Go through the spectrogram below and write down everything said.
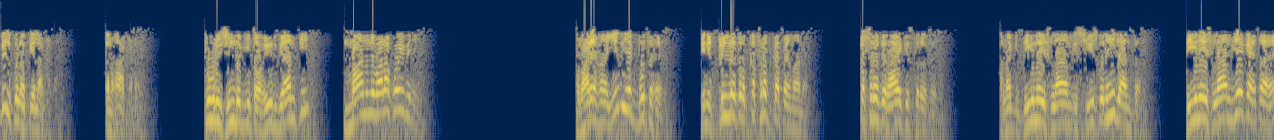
بالکل اکیلا کھڑا۔ تنہا کھڑا۔ پوری زندگی توحید بیان کی، ماننے والا کوئی بھی نہیں۔ ہمارے ہاں یہ بھی ایک بت ہے۔ یعنی قلت اور کثرت کا پیمانہ، کثرت رائے کس طرح سے؟ حالانکہ دین اسلام اس چیز کو نہیں جانتا۔ دین اسلام یہ کہتا ہے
